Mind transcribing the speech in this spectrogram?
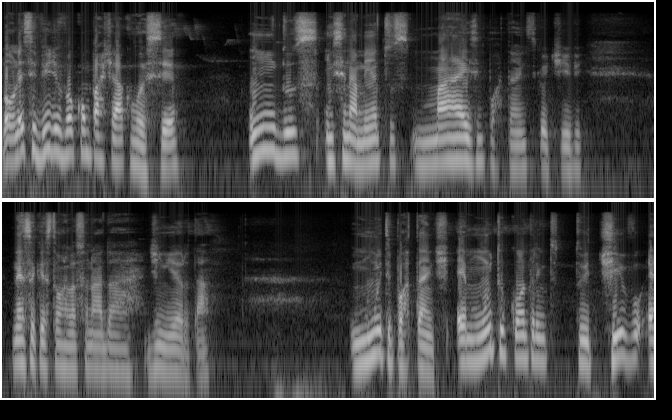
Bom, nesse vídeo eu vou compartilhar com você um dos ensinamentos mais importantes que eu tive nessa questão relacionada a dinheiro, tá? Muito importante, é muito contraintuitivo, é,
